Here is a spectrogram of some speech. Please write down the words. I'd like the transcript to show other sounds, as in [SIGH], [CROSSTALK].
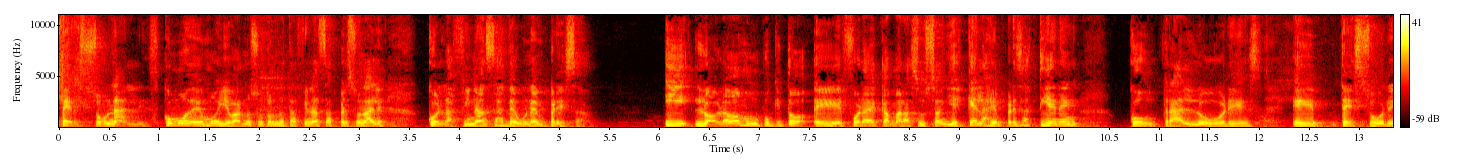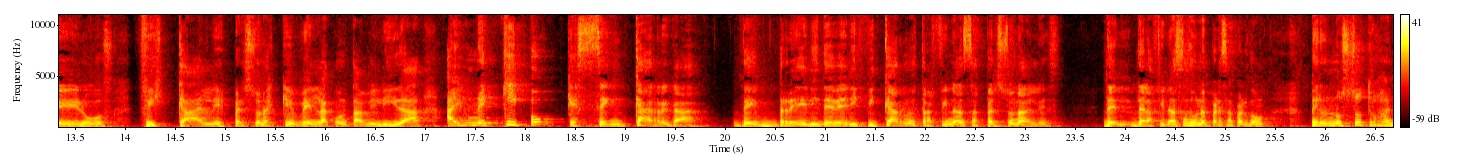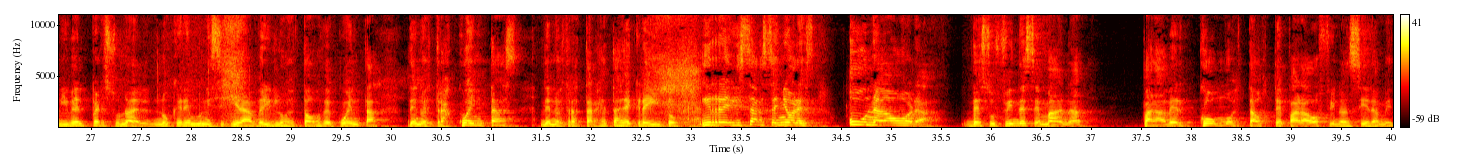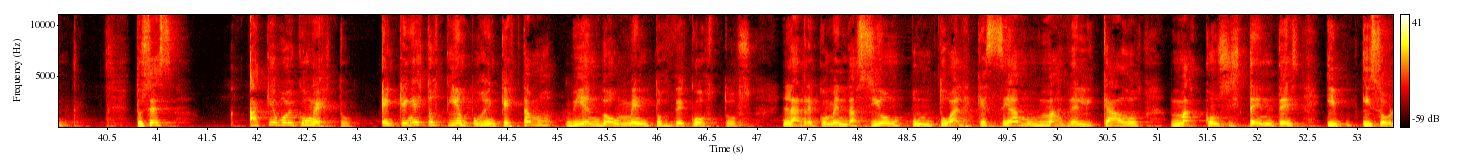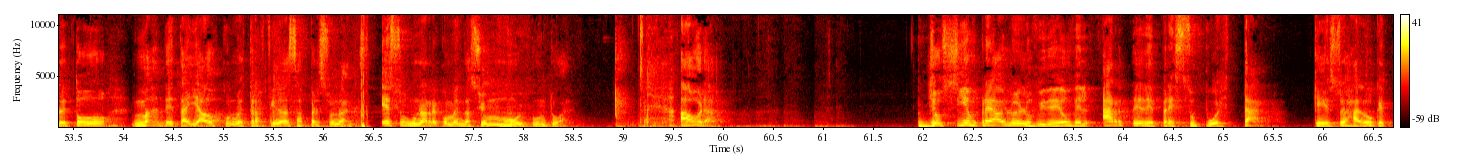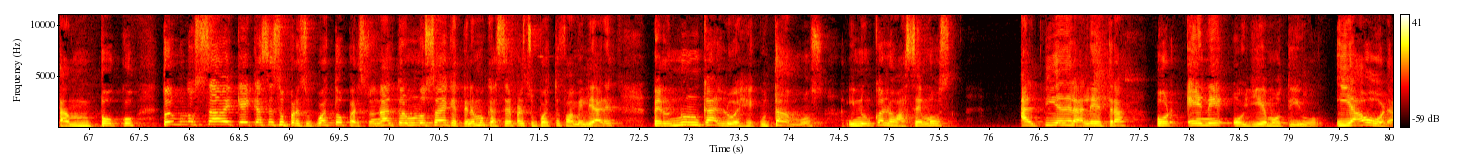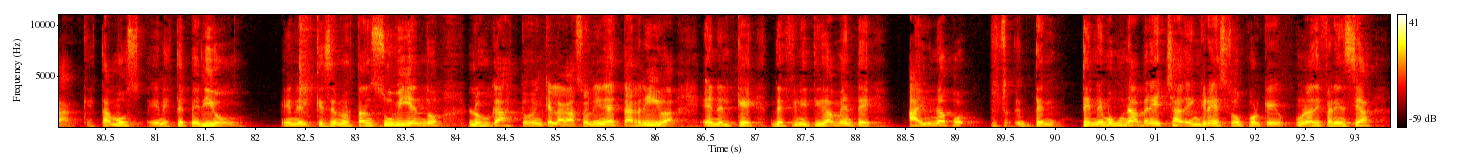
personales, cómo debemos llevar nosotros nuestras finanzas personales con las finanzas de una empresa. Y lo hablábamos un poquito eh, fuera de cámara, Susan, y es que las empresas tienen contralores, eh, tesoreros, fiscales, personas que ven la contabilidad. Hay un equipo que se encarga de, de verificar nuestras finanzas personales, de, de, las finanzas de una empresa, perdón. Pero nosotros a nivel personal no queremos ni siquiera abrir los estados de cuenta de nuestras cuentas, de nuestras tarjetas de crédito y revisar, señores, una hora de su fin de semana para ver cómo está usted parado financieramente. Entonces, ¿a qué voy con esto? En que en estos tiempos en que estamos viendo aumentos de costos, la recomendación puntual es que seamos más delicados, más consistentes y, y, sobre todo más detallados con nuestras finanzas personales. Eso es una recomendación muy puntual. Ahora, yo siempre hablo en los videos del arte de presupuestar que eso es algo que tampoco... Todo el mundo sabe que hay que hacer su presupuesto personal, todo el mundo sabe que tenemos que hacer presupuestos familiares, pero nunca lo ejecutamos y nunca lo hacemos al pie de la letra por N o Y motivo. Y ahora que estamos en este periodo en el que se nos están subiendo los gastos, en que la gasolina está arriba, en el que definitivamente hay una... tenemos una brecha de ingresos, porque una diferencia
